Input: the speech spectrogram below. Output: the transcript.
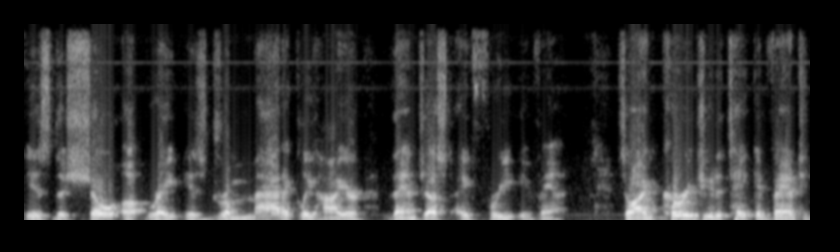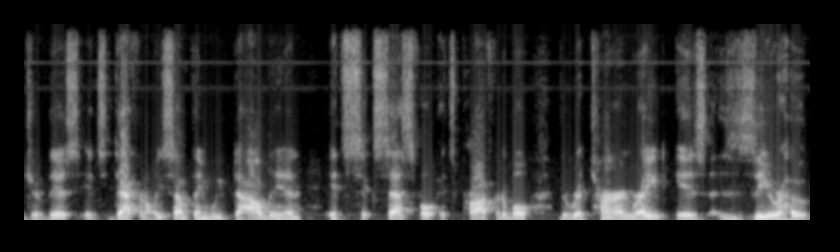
is the show up rate is dramatically higher than just a free event. So I encourage you to take advantage of this. It's definitely something we've dialed in. It's successful. It's profitable. The return rate is zero.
